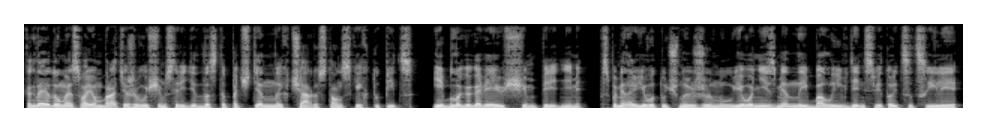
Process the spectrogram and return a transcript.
Когда я думаю о своем брате, живущем среди достопочтенных чарльстонских тупиц и благоговеющим перед ними, вспоминаю его тучную жену, его неизменные балы в день святой Цицилии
